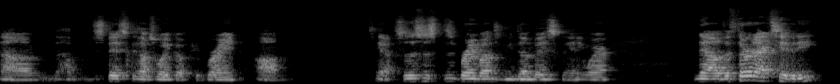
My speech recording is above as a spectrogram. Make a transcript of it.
Um, just basically helps wake up your brain. Um, yeah, so this is this brain buttons can be done basically anywhere. Now the third activity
